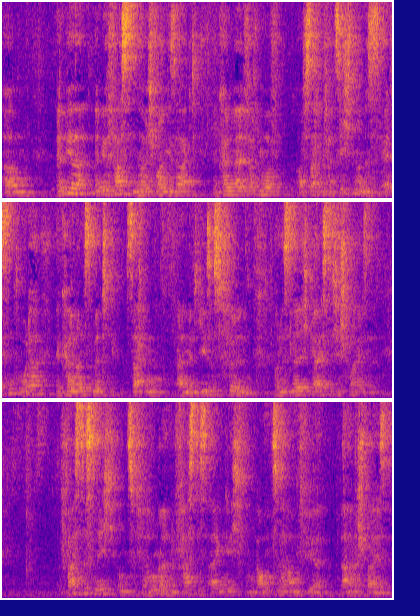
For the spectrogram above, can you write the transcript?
Ähm, wenn, wir, wenn wir fasten, habe ich vorhin gesagt, dann können wir einfach nur auf, auf Sachen verzichten und es ist ätzend, oder wir können uns mit Sachen äh, mit Jesus füllen. Und das nenne ich geistliche Speise. Du fastest nicht, um zu verhungern, du fastest eigentlich, um Raum zu haben für wahre Speise.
